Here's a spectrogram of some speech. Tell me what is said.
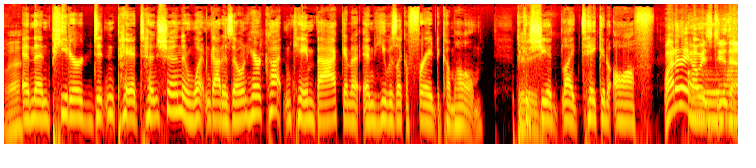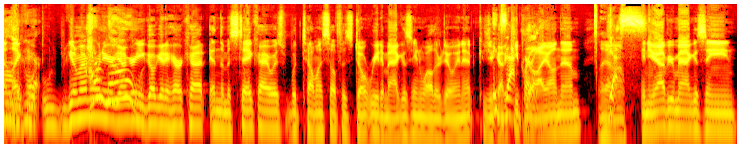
and then Peter didn't pay attention and went and got his own haircut and came back, and and he was like afraid to come home because she had like taken off. Why do they always do that? Like, w- you remember when you're don't younger, know. you go get a haircut, and the mistake I always would tell myself is don't read a magazine while they're doing it because you got to keep your eye on them. Yes, And you have your magazine,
